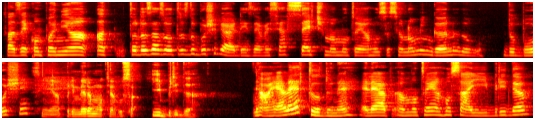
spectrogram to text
fazer companhia a todas as outras do Busch Gardens, né? Vai ser a sétima montanha-russa, se eu não me engano, do, do Busch. Sim, é a primeira montanha-russa híbrida. Não, ela é tudo, né? Ela é a, a montanha-russa híbrida.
